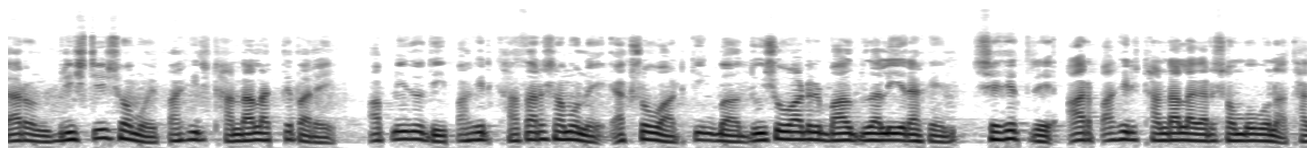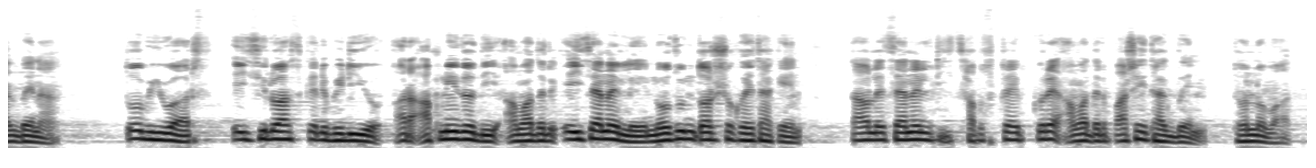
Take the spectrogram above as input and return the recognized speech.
কারণ বৃষ্টির সময় পাখির ঠান্ডা লাগতে পারে। আপনি যদি পাখির খাতার সামনে একশো ওয়াট কিংবা দুইশো ওয়াটের বাল্ব জ্বালিয়ে রাখেন, সেক্ষেত্রে আর পাখির ঠান্ডা লাগার সম্ভাবনা থাকবে না। তো ভিউয়ার্স, এই ছিল আজকের ভিডিও। আর আপনি যদি আমাদের এই চ্যানেলে নতুন দর্শক হয়ে থাকেন, তাহলে চ্যানেলটি সাবস্ক্রাইব করে আমাদের পাশেই থাকবেন। ধন্যবাদ।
